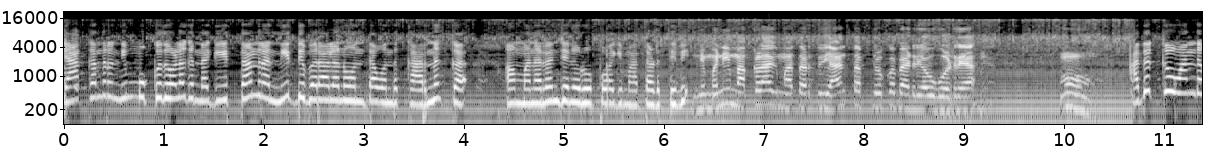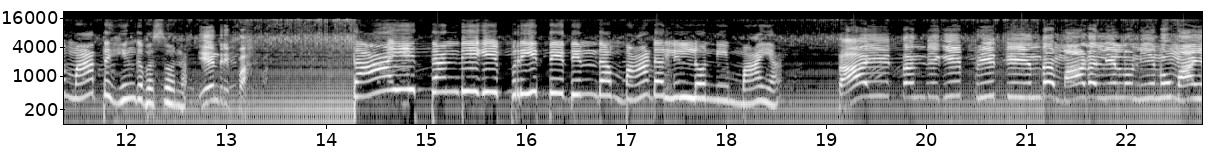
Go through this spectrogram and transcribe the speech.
ಯಾಕಂದ್ರೆ ನಿಮ್ ಮುಖದೊಳಗ ನಗಿ ಇತ್ತಂದ್ರ ನಿದ್ದೆ ಬರಲ್ಲ ಅಂತ ಒಂದು ಕಾರಣಕ್ಕ ಆ ಮನರಂಜನೆ ರೂಪವಾಗಿ ಮಾತಾಡ್ತೀವಿ. ನಿಮ್ಮ ಮನಿ ಮಕ್ಕಳಾಗಿ ಮಾತಾಡ್ತೀವಿ. ಯಾನ್ ತಪ್ಪು ತಿಳ್ಕೊಬೇಡ್ರಿ ಅವುಗಳ್ರಿ ಹ್ಮ್. ಅದಕ್ಕ ಒಂದು ಮಾತು ಹಿಂಗ ಬಸವನ ಏನ್ರಿಪ್ಪ? ತಾಯಿ ತಂದಿಗೆ ಪ್ರೀತಿದಿಂದ ಮಾಡಲಿಲ್ಲೋ ನೀ ಮಾಯ. ತಾಯಿ ತಂದಿಗೆ ಪ್ರೀತಿಯಿಂದ ಮಾಡಲಿಲ್ಲ ನೀನು ಮಾಯ.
